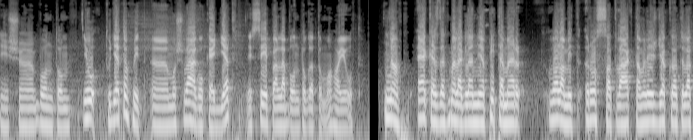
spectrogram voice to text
és bontom. Jó, tudjátok mit? Most vágok egyet, és szépen lebontogatom a hajót. Na, elkezdett meleg lenni a pite, mert valamit rosszat vágtam el, és gyakorlatilag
